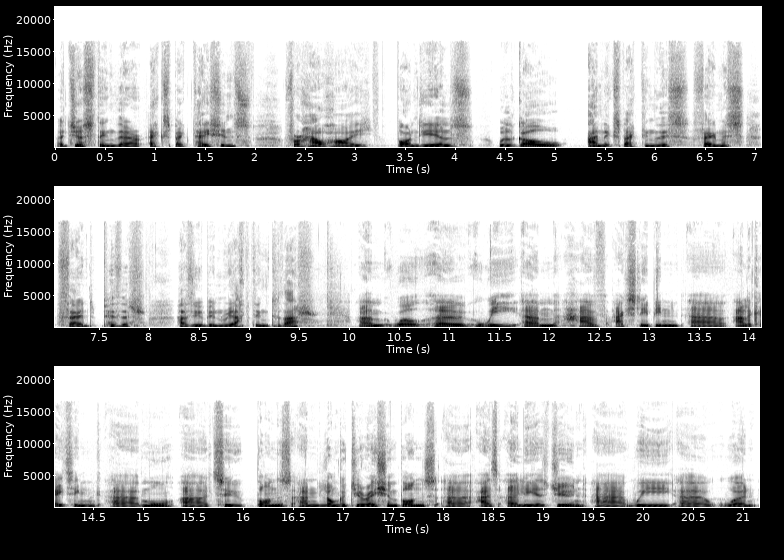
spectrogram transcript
adjusting their expectations for how high bond yields will go and expecting this famous Fed pivot. Have you been reacting to that? Um, well, uh, we um, have actually been uh, allocating uh, more uh, to bonds and longer duration bonds uh, as early as June. Uh, we weren't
